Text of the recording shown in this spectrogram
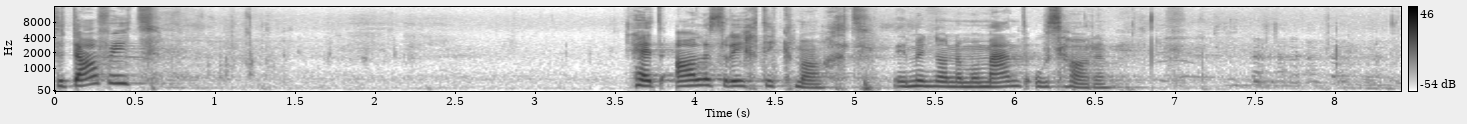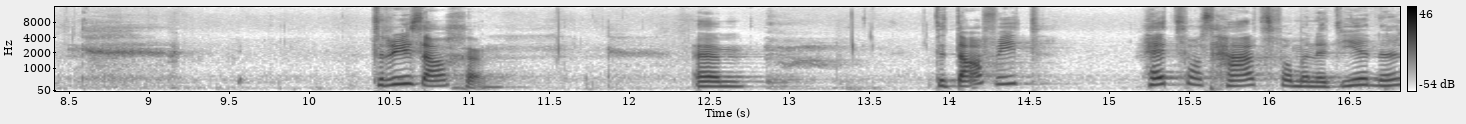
Der David hat alles richtig gemacht. Ich muss noch einen Moment ausharren. Drei Sachen. Ähm, der David hat zwar das Herz von einem Diener,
